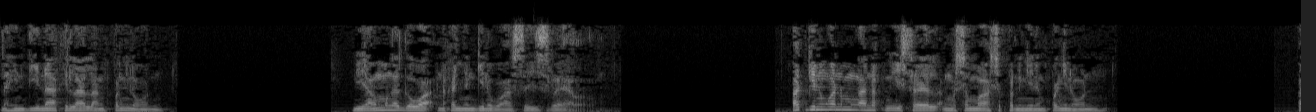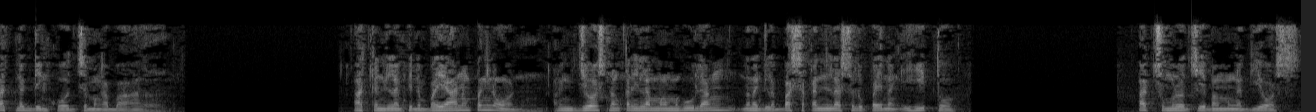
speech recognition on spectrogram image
na hindi nakilala ang Panginoon niya ang mga gawa na kanyang ginawa sa Israel. At ginawa ng mga anak ni Israel ang masama sa paningin ng Panginoon at nagdingkod sa mga Baal. At kanilang pinabayaan ng Panginoon, ang Diyos ng kanilang mga magulang na naglabas sa kanila sa lupay ng Ehipto at sumunod sa ibang mga Diyos.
